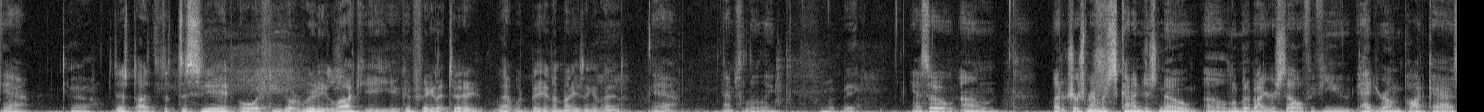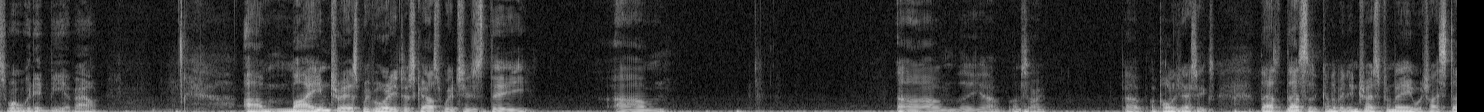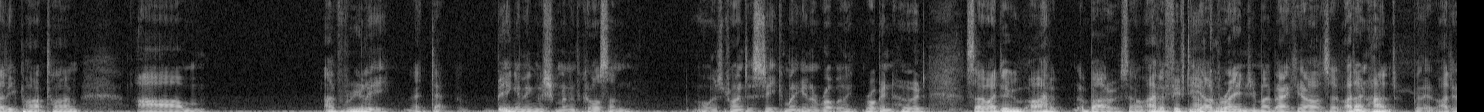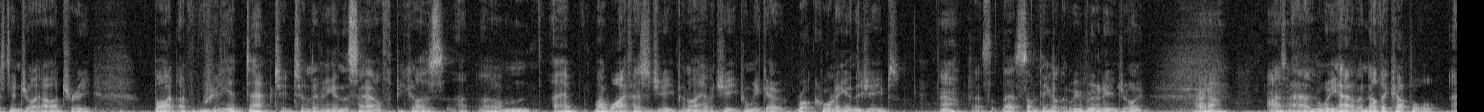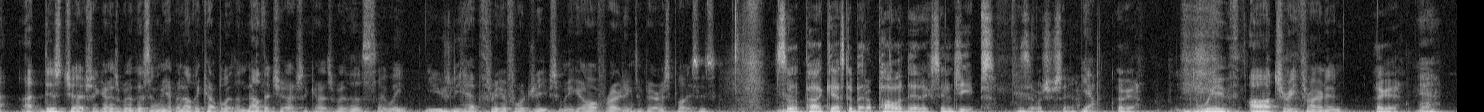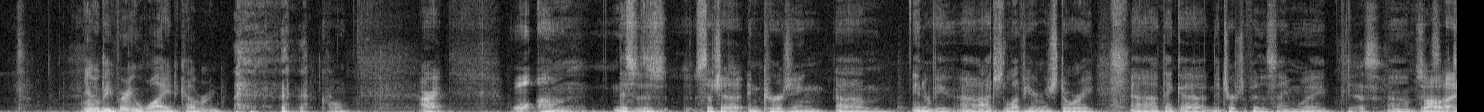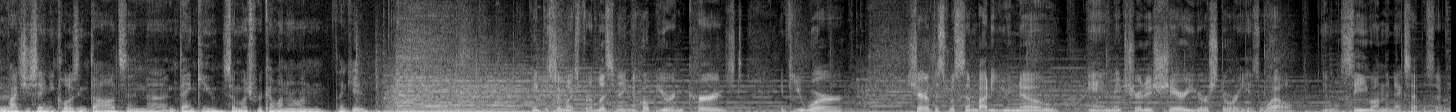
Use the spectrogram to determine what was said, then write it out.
Yeah. Yeah. Just uh, to to see it, or if you got really lucky, you could feel it too. That would be an amazing event. Yeah. Absolutely. Would be. Yeah, so um, let our church members kind of just know uh, a little bit about yourself. If you had your own podcast, what would it be about? Um, my interest we've already discussed, which is the um, um, the uh, I'm sorry, uh, apologetics. That's that's kind of an interest for me, which I study part time. Um, I've really being an Englishman, of course, I'm always trying to seek my inner Robin, Robin Hood. So I do. I have a, a bow, so I have a 50 Oh, yard cool. range in my backyard. So I don't hunt with it. I just enjoy archery. But I've really adapted to living in the south because uh, um, I have my wife has a jeep and I have a jeep and we go rock crawling in the jeeps. Oh, That's that's something that we really enjoy. right on. Awesome. And we have another couple at, at this church that goes with us, and we have another couple at another church that goes with us. So we usually have three or four Jeeps when we go off roading to various places. So a podcast about apologetics and Jeeps. Is that what you're saying? Yeah. Okay. With archery thrown in. Okay. Yeah. It would be very wide covering. Cool. All right. Well, um, this is such an encouraging um, interview. Uh, I just love hearing your story. Uh, I think uh, the church will feel the same way. Yes. Um, so I'll too. invite you to say any closing thoughts, and, uh, and thank you so much for coming on. Thank you. Thank you so much for listening. I hope you were encouraged. If you were, share this with somebody you know, and make sure to share your story as well. And we'll see you on the next episode.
